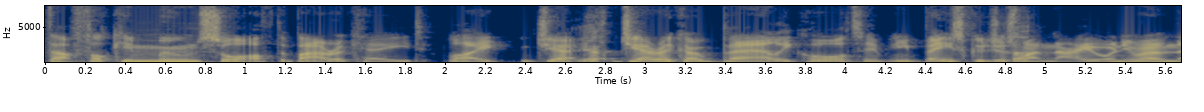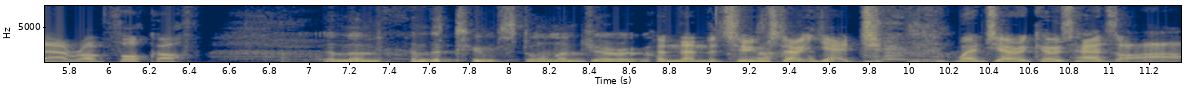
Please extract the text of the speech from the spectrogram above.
That fucking moonsault off the barricade, like Jer- Yeah. Jericho barely caught him. He basically just Uh. went, "Nah, you're on your own there, Rob. Fuck off." And then the tombstone on Jericho. And then the tombstone, yeah, where Jericho's head's like that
